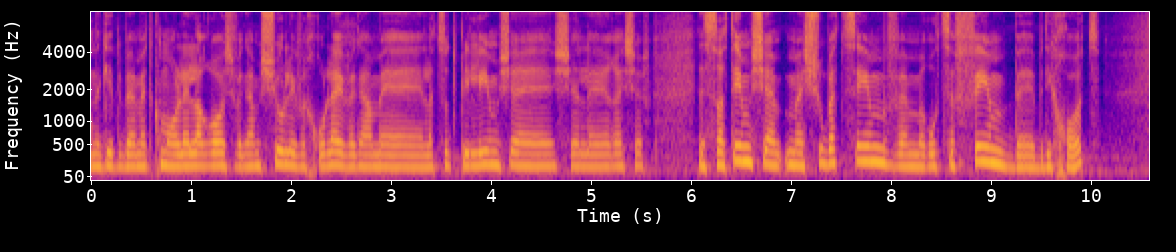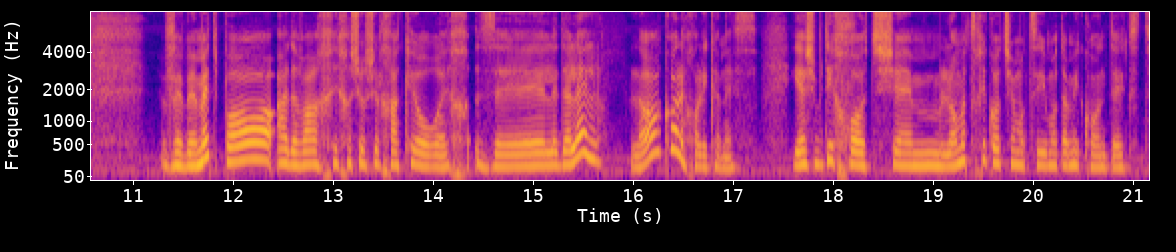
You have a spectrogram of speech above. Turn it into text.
נגיד באמת כמו עולה לראש, וגם שולי וכולי, וגם אה, לצוד פילים ש, של אה, רשף. זה סרטים שמשובצים ומרוצפים בבדיחות. ובאמת פה הדבר הכי חשוב שלך כעורך זה לדלל. לא הכל יכול להיכנס. יש בדיחות שהן לא מצחיקות שמוציאים אותן מקונטקסט.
